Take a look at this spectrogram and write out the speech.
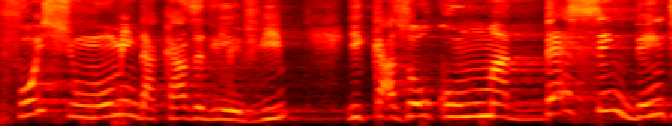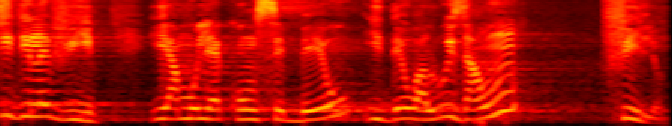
Foi-se um homem da casa de Levi e casou com uma descendente de Levi. E a mulher concebeu e deu à luz a um filho.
